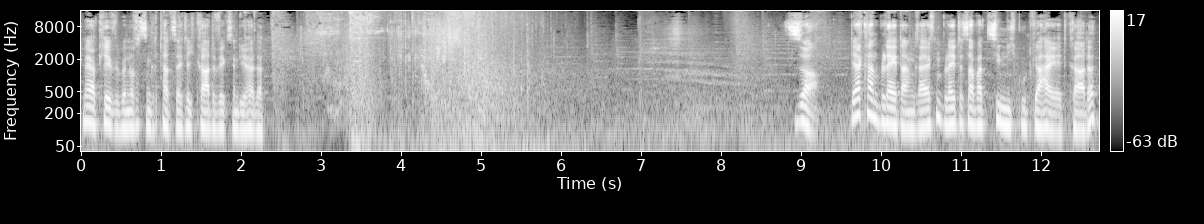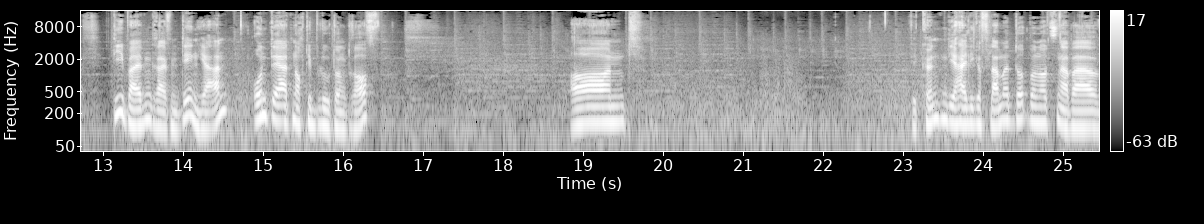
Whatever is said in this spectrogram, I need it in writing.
Na okay, wir benutzen tatsächlich geradewegs in die Hölle. So, der kann Blade angreifen. Blade ist aber ziemlich gut geheilt gerade. Die beiden greifen den hier an. Und der hat noch die Blutung drauf. Und... Wir könnten die heilige Flamme dort benutzen, aber...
